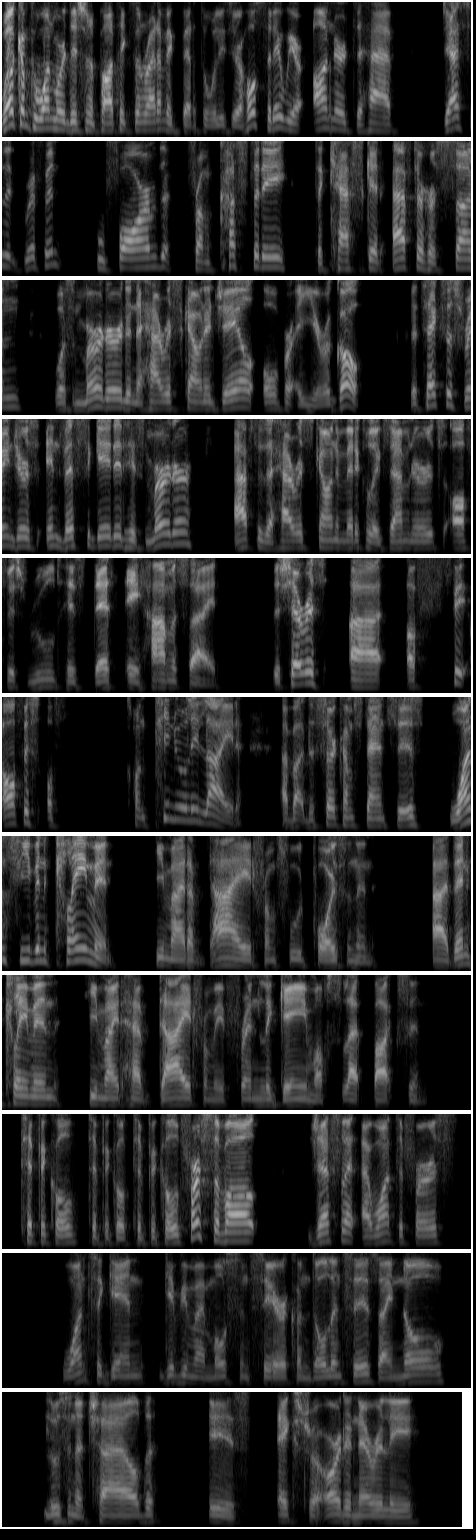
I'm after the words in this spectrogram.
Welcome to one more edition of Politics Done Right. I'm Egberto Willies, your host. Today we are honored to have Jacilet Griffin, who farmed from custody to casket after her son was murdered in the Harris County Jail over a year ago. The Texas Rangers investigated his murder after the Harris County Medical Examiner's Office ruled his death a homicide. The sheriff's uh, office of continually lied about the circumstances, once even claiming he might have died from food poisoning, uh, then claiming he might have died from a friendly game of slap boxing. Typical, typical, typical. First of all, Jacilet, I want to first once again give you my most sincere condolences. I know losing a child is extraordinarily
